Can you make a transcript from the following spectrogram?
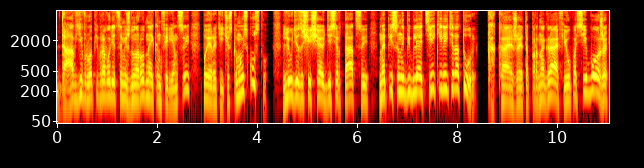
Да, в Европе проводятся международные конференции по эротическому искусству. Люди защищают диссертации, написаны библиотеки литературы. Какая же это порнография, упаси Боже!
